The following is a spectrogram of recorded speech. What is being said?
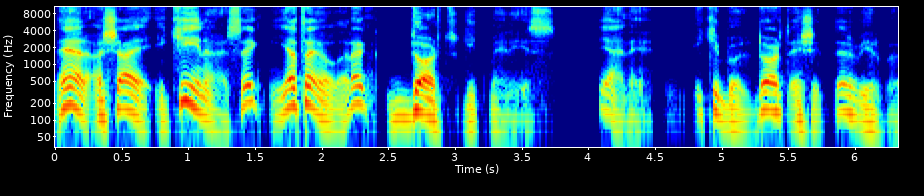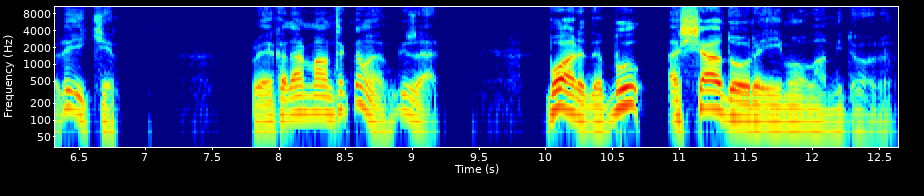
Eğer aşağıya 2 inersek, yatay olarak 4 gitmeliyiz. Yani 2 bölü 4 eşittir 1 bölü 2. Buraya kadar mantıklı mı? Güzel. Bu arada bu aşağı doğru eğimi olan bir doğru.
